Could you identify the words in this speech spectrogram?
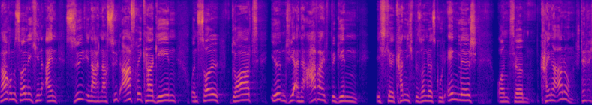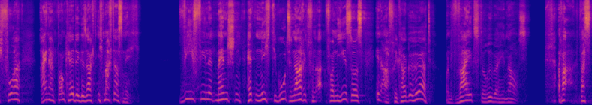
Warum soll ich in ein Süd, nach, nach Südafrika gehen und soll dort irgendwie eine Arbeit beginnen? Ich äh, kann nicht besonders gut Englisch und äh, keine Ahnung. Stellt euch vor, Reinhard Bonk hätte gesagt, ich mache das nicht. Wie viele Menschen hätten nicht die gute Nachricht von, von Jesus in Afrika gehört und weit darüber hinaus? Aber was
